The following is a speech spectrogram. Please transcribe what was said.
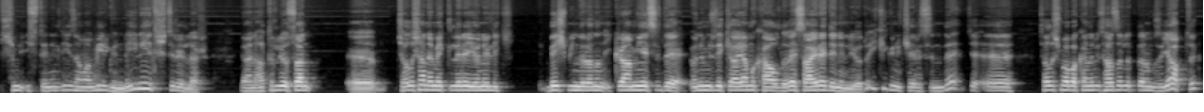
şimdi istenildiği zaman bir günde yine yetiştirirler. Yani hatırlıyorsan e, çalışan emeklilere yönelik 5 bin liranın ikramiyesi de önümüzdeki aya mı kaldı vesaire deniliyordu. İki gün içerisinde e, Çalışma Bakanı biz hazırlıklarımızı yaptık.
